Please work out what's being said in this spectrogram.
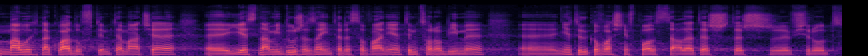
małych nakładów w tym temacie e, jest nami duże zainteresowanie tym, co robimy, e, nie tylko właśnie w Polsce, ale też, też wśród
